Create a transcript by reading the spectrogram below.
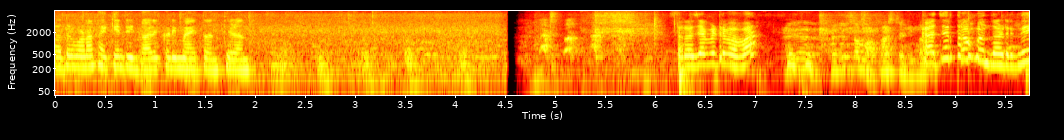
ಆದ್ರೂ ಒಣಗೆ ಹಾಕೇನ್ರಿ ಗಾಳಿ ಕಡಿಮೆ ಆಯಿತು ಅಂತೇಳಿ ಅಂದ್ ರಜಾ ಬಿಟ್ರಿ ಬಾಬಾ ಕಚರ್ ತಗೊಂಬಂದ್ ನೋಡ್ರಿ ಇಲ್ಲಿ.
